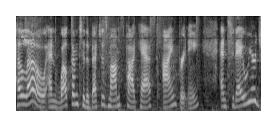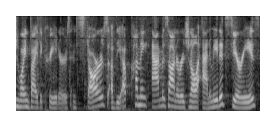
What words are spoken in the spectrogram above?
Hello, and welcome to the Betches Moms podcast. I'm Brittany, and today we are joined by the creators and stars of the upcoming Amazon original animated series,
